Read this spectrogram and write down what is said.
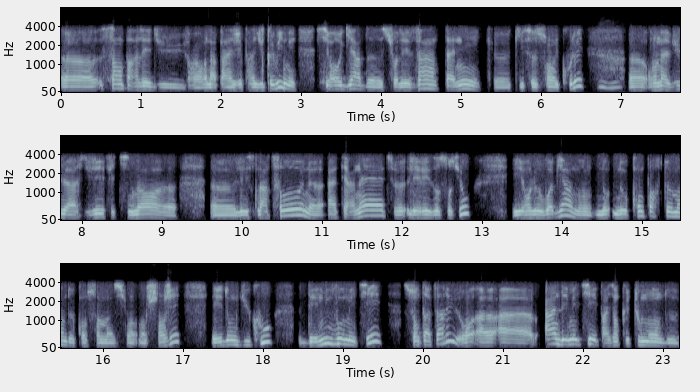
euh, sans parler du, enfin, on a parlé, j'ai parlé du Covid, mais si on regarde euh, sur les 20 années que- qui se sont écoulées, Mhm. euh, on a vu arriver effectivement les smartphones, Internet, les réseaux sociaux, et on le voit bien, nos, nos- nos comportements de consommation ont changé, et donc du coup, des nouveaux métiers sont apparus. Un des métiers, par exemple, que tout le monde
